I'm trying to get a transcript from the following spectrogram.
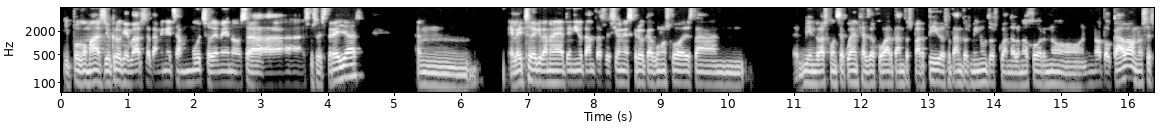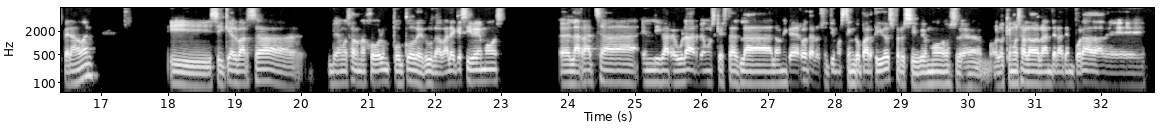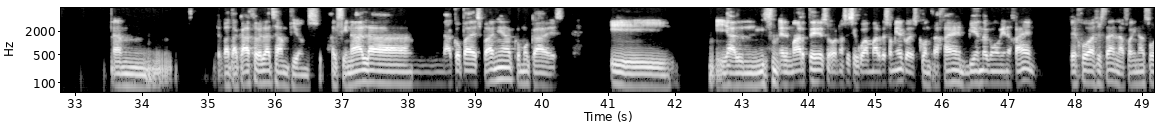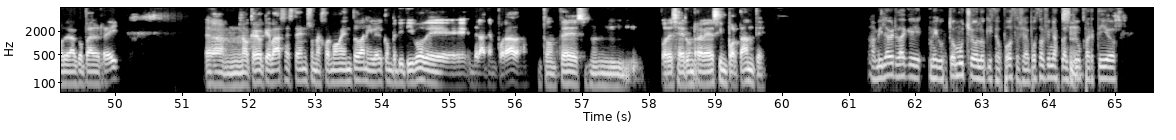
y, poco más, yo creo que Barça también echa mucho de menos a, a sus estrellas. Um, el hecho de que también haya tenido tantas lesiones, creo que algunos jugadores están viendo las consecuencias de jugar tantos partidos o tantos minutos cuando a lo mejor no, no tocaba o no se esperaban. Y sí que el Barça vemos a lo mejor un poco de duda, ¿vale? Que si vemos eh, la racha en liga regular, vemos que esta es la, la, única derrota de los últimos cinco partidos, pero si vemos, eh, o lo que hemos hablado durante la temporada de um, el batacazo de la Champions, al final la, la Copa de España, ¿cómo caes? Y, y al, el martes, o no sé si juegan martes o miércoles, contra Jaén, viendo cómo viene Jaén, te juegas estar en la Final Four de la Copa del Rey, Um, no creo que Barça esté en su mejor momento a nivel competitivo de, de la temporada. Entonces, mm, puede ser un revés importante. A mí la verdad que me gustó mucho lo que hizo Pozo. O sea, Pozo al final planteó un partido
